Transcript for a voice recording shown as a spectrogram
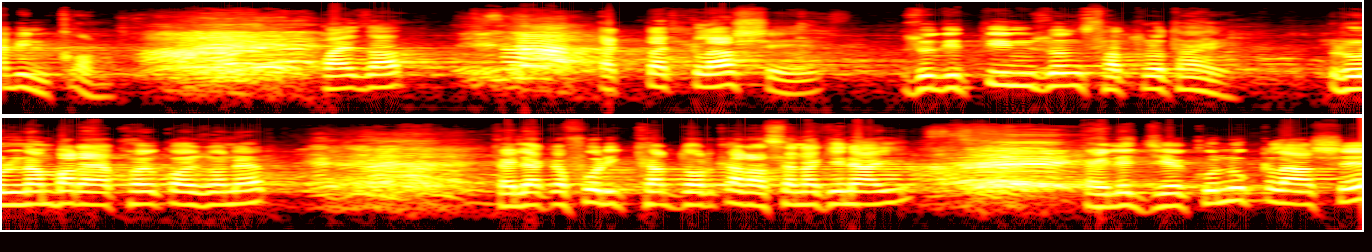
আমিন কন। কয় জাত। একটা ক্লাসে যদি তিনজন ছাত্র থাকে রোল নাম্বার এক হয় কয়জনের? তাইলে একটা পরীক্ষার দরকার আছে নাকি নাই? তাইলে যে কোনো ক্লাসে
